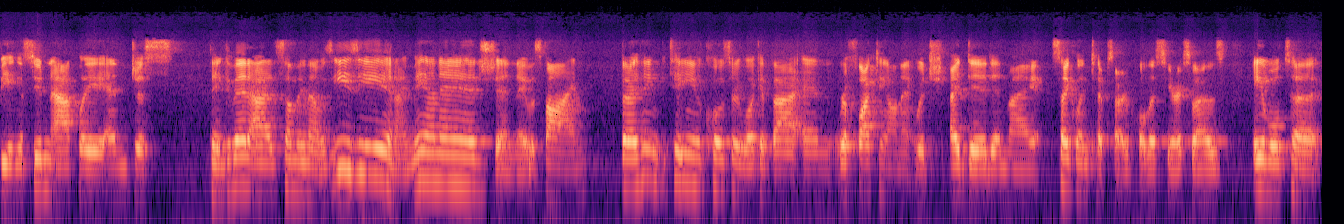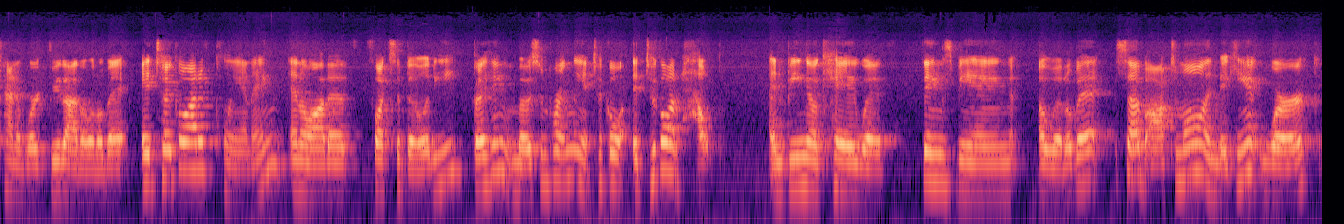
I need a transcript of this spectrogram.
being a student athlete and just think of it as something that was easy and i managed and it was fine but I think taking a closer look at that and reflecting on it, which I did in my CyclingTips article this year, so I was able to kind of work through that a little bit. It took a lot of planning and a lot of flexibility, but I think most importantly, it took a, it took a lot of help and being okay with things being a little bit suboptimal and making it work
